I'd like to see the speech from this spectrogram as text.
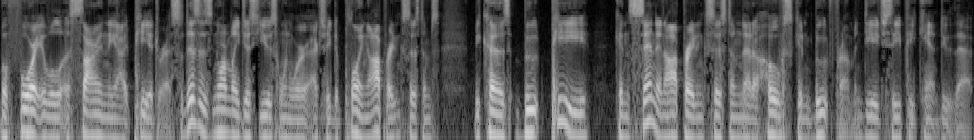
before it will assign the IP address. So this is normally just used when we're actually deploying operating systems because bootp can send an operating system that a host can boot from, and DHCP can't do that.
